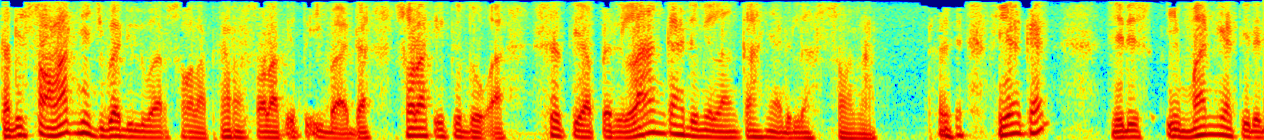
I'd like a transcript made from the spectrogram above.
Tapi sholatnya juga di luar sholat. Karena sholat itu ibadah, sholat itu doa. Setiap dari langkah demi langkahnya adalah sholat. Iya kan? Jadi imannya tidak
